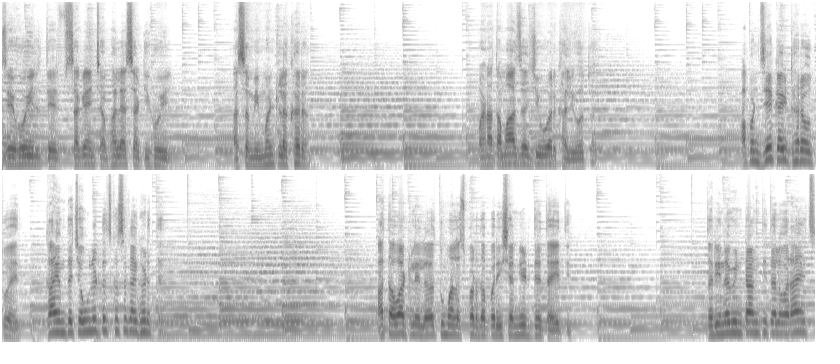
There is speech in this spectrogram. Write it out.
जे होईल ते सगळ्यांच्या भल्यासाठी होईल, असं मी म्हटलं खरं. पण आता माझं जीवर खाली होतोय. आपण जे काही ठरवतोय कायम त्याच्या उलटच कसं काय घडतंय? आता वाटलेलं तुम्हाला स्पर्धा परीक्षा नीट देता येतील. तरी नवीन टांगती तलवार आहेच.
